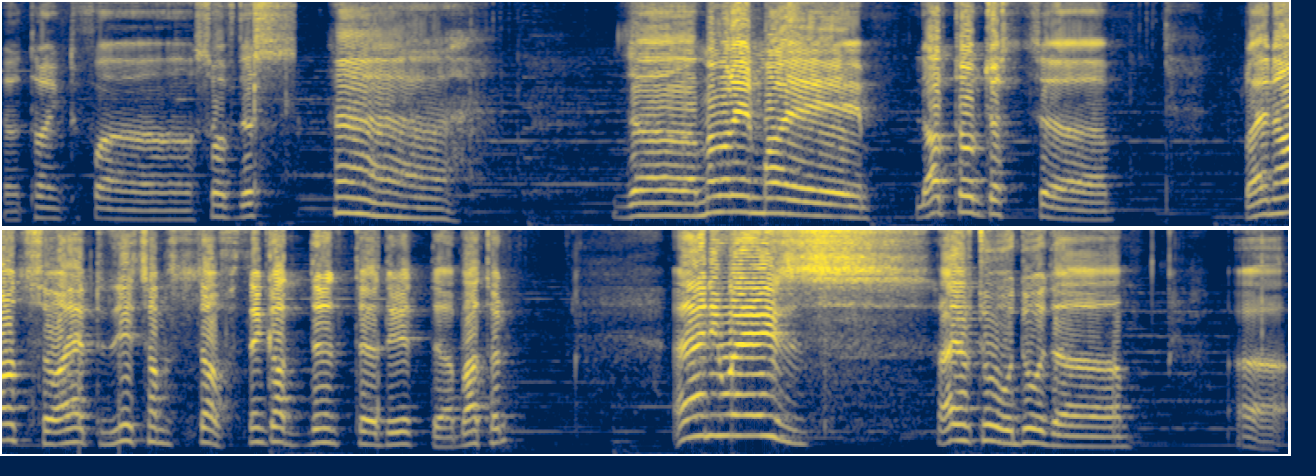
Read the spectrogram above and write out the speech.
uh, trying to uh, solve this. the memory in my laptop just uh, ran out, so I had to delete some stuff. Thank God didn't uh, delete the battle. Anyways, I have to do the uh,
